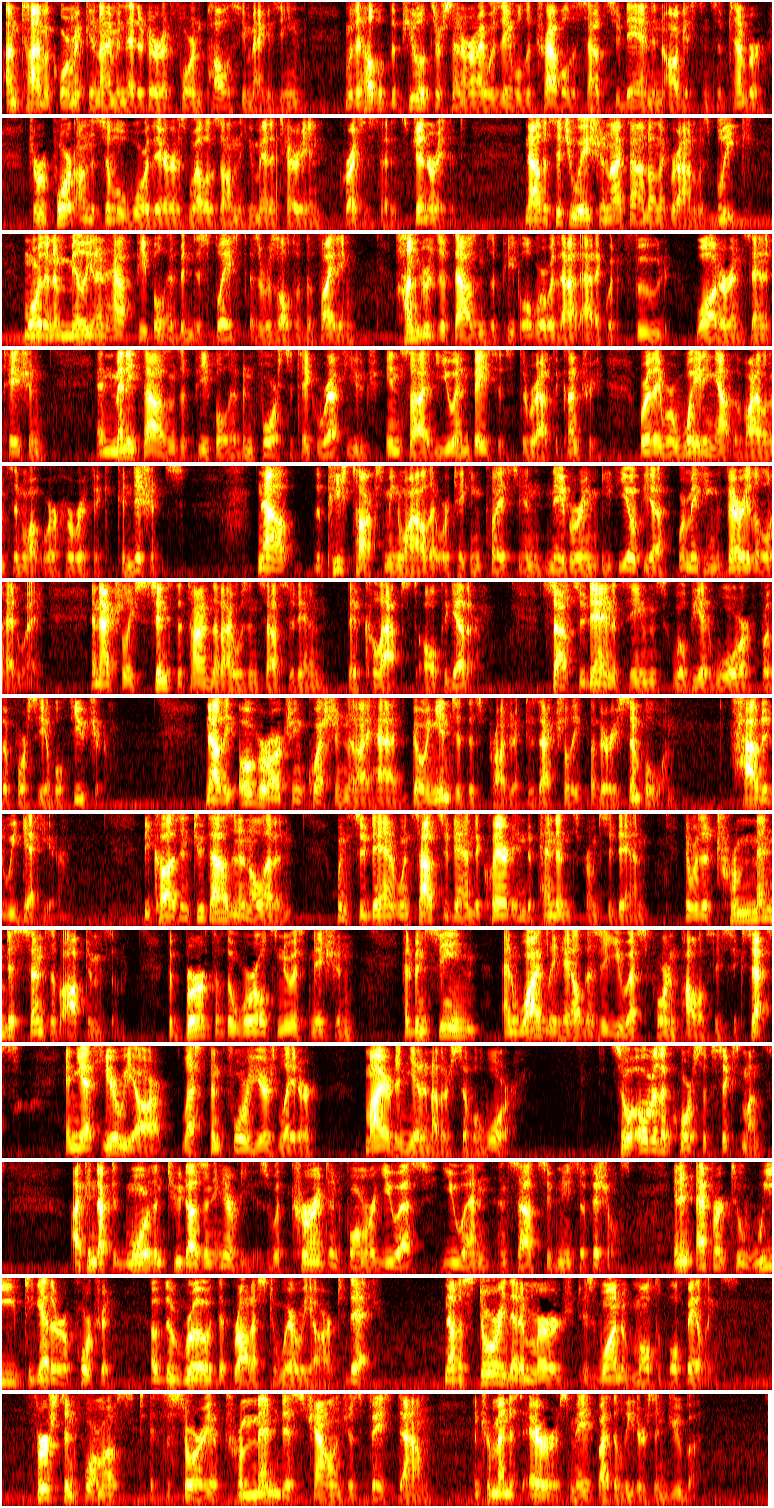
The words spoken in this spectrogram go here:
I'm Ty McCormick, and I'm an editor at Foreign Policy magazine. With the help of the Pulitzer Center, I was able to travel to South Sudan in August and September to report on the civil war there as well as on the humanitarian crisis that it's generated. Now, the situation I found on the ground was bleak. More than a million and a half people had been displaced as a result of the fighting. Hundreds of thousands of people were without adequate food, water, and sanitation, and many thousands of people had been forced to take refuge inside UN bases throughout the country, where they were waiting out the violence in what were horrific conditions. Now, the peace talks, meanwhile, that were taking place in neighboring Ethiopia were making very little headway. And actually, since the time that I was in South Sudan, they've collapsed altogether. South Sudan, it seems, will be at war for the foreseeable future. Now, the overarching question that I had going into this project is actually a very simple one. How did we get here? Because in 2011, when Sudan, when South Sudan declared independence from Sudan, there was a tremendous sense of optimism. The birth of the world's newest nation had been seen and widely hailed as a U.S. foreign policy success. And yet here we are, less than four years later, mired in yet another civil war. So over the course of six months, I conducted more than two dozen interviews with current and former U.S., UN, and South Sudanese officials in an effort to weave together a portrait of the road that brought us to where we are today. Now, the story that emerged is one of multiple failings. First and foremost, it's the story of tremendous challenges faced down and tremendous errors made by the leaders in Juba.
